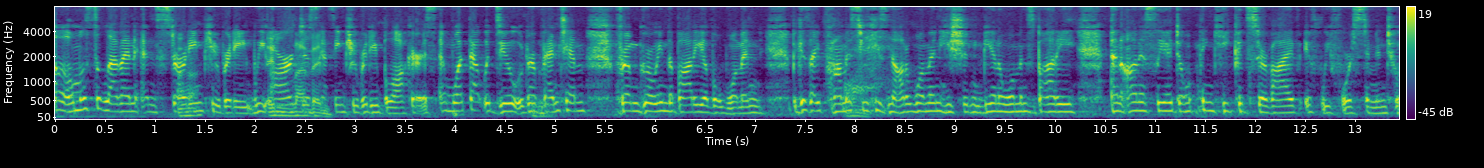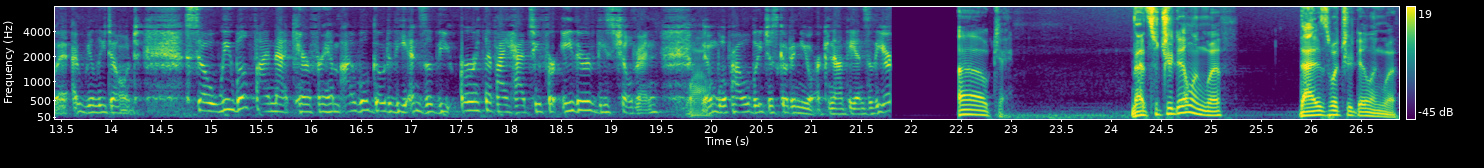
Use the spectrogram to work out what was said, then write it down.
almost 11 and starting puberty, we are 11. discussing puberty blockers, and what that would do, it would prevent him from growing the body of a woman. Because I promise you, he's not a woman. He shouldn't be in a woman's body, and honestly, I don't think he could survive if we forced him into it. I really don't. So we will find that care for him. I will go to the ends of the earth if I had to for either of these children, and we'll probably just go to New York, not the ends of the earth. Okay. That's what you're dealing with. That is what you're dealing with.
